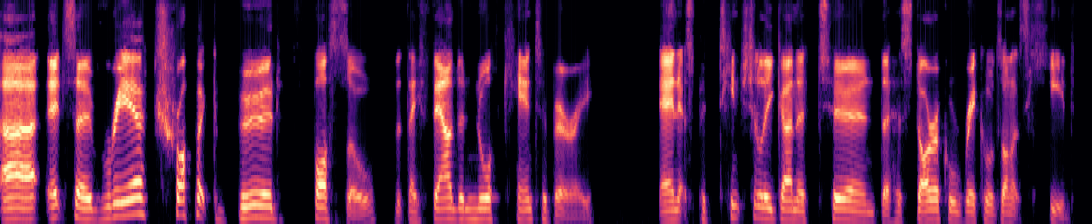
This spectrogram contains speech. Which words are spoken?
Uh, it's a rare tropic bird fossil that they found in North Canterbury, and it's potentially going to turn the historical records on its head.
